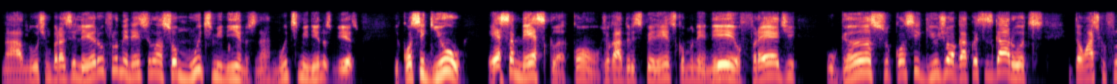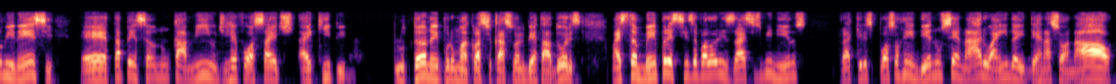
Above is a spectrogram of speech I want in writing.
na, no último brasileiro, o Fluminense lançou muitos meninos, né? Muitos meninos mesmo. E conseguiu essa mescla com jogadores experientes como o Nenê, o Fred, o Ganso, conseguiu jogar com esses garotos. Então, acho que o Fluminense está é, tá pensando num caminho de reforçar a equipe, lutando aí por uma classificação na Libertadores, mas também precisa valorizar esses meninos para que eles possam render num cenário ainda internacional,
